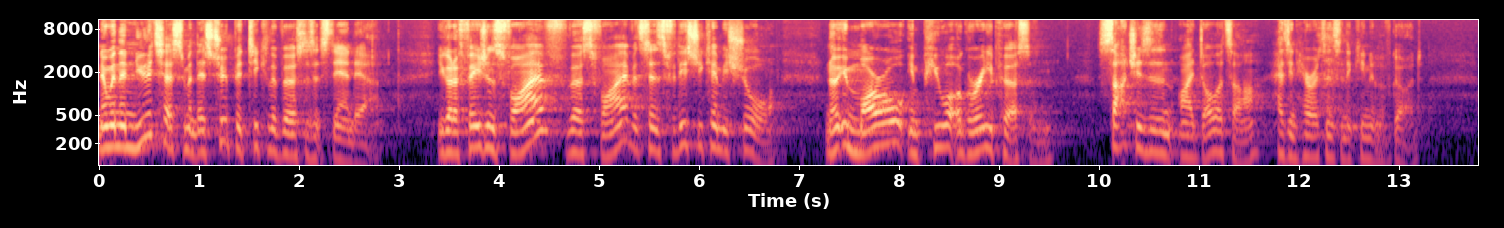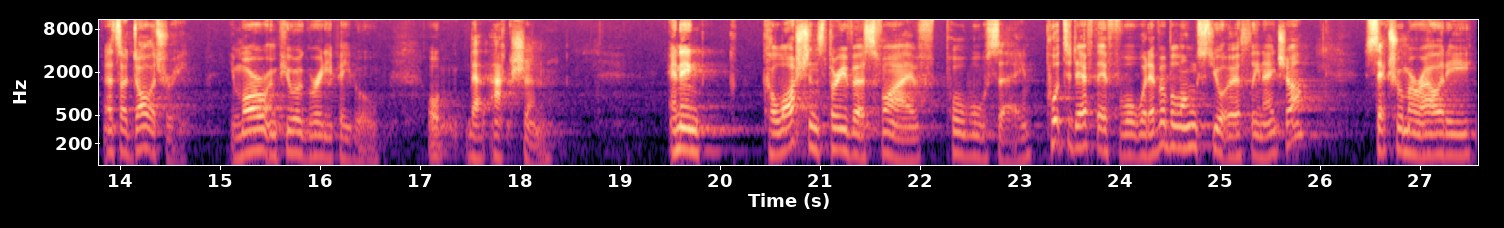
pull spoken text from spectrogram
Now, in the New Testament, there's two particular verses that stand out. You've got Ephesians 5, verse 5. It says, For this you can be sure no immoral, impure, or greedy person, such as an idolater, has inheritance in the kingdom of God. That's idolatry. Immoral, impure, greedy people, or that action. And in Colossians 3, verse 5, Paul will say, Put to death, therefore, whatever belongs to your earthly nature sexual morality,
